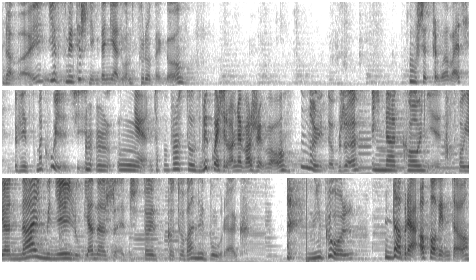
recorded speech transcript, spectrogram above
Dawaj, ja w sumie też nigdy nie jadłam surowego. Muszę spróbować. Więc smakuje ci. Mm, nie, to po prostu zwykłe zielone warzywo. No i dobrze. I na koniec, twoja najmniej lubiana rzecz to jest gotowany burak. Nicole, Dobra, opowiem to.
